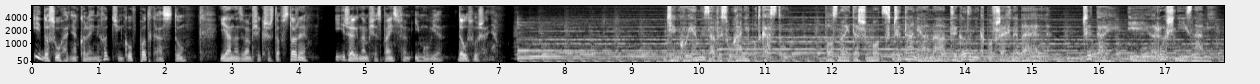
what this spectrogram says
i do słuchania kolejnych odcinków podcastu. Ja nazywam się Krzysztof Story i żegnam się z Państwem i mówię do usłyszenia. Dziękujemy za wysłuchanie podcastu. Poznaj też moc czytania na tygodnikpowszechny.pl. Czytaj i rośnij z nami.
